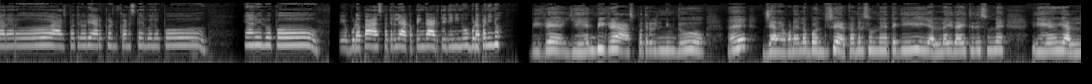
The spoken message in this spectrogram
ಯಾರು ಆಸ್ಪತ್ರೆಯವ್ರು ಯಾರು ಕಣ್ ಕಾಣಿಸ್ತಾ ಇಲ್ವಲ್ಲಪ್ಪ ಯಾರು ಇಲ್ವಪ್ಪ? ಅಯ್ಯೋ, ಬಿಡಪ್ಪ ಆಸ್ಪತ್ರೆಯಲ್ಲಿ ಯಾಕಪ್ಪ ಹಿಂಗೆ ಆಡ್ತಿದ್ದೀನಿ ನೀನು? ಬಿಡಪ್ಪ, ನೀನು? ಬೀಗ್ರೆ, ಏನ್ ಬೀಗ್ರೆ ಆಸ್ಪತ್ರೆಯಲ್ಲಿ ನಿಮ್ಮದು ಜನಗಳೆಲ್ಲ ಬಂದು ಸೇರ್ಕೊಂಡ್ರೆ ಸುಮ್ಮನೆ ತೆಗಿ. ಎಲ್ಲ ಇದಾಯ್ತದೆ ಸುಮ್ಮನೆ ಎಲ್ಲ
